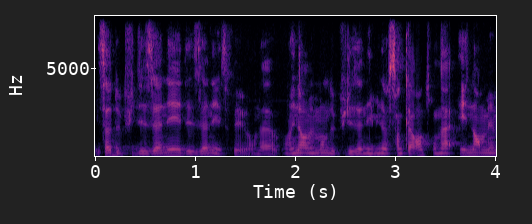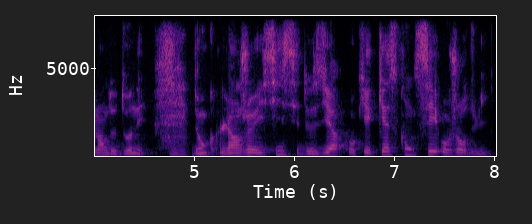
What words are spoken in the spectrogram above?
et ça depuis des années et des années. Ça fait, on a énormément depuis les années 1940, on a énormément de données. Hmm. Donc, l'enjeu ici, c'est de se dire, ok, qu'est-ce qu'on sait aujourd'hui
